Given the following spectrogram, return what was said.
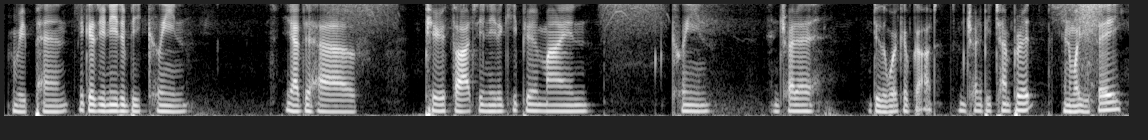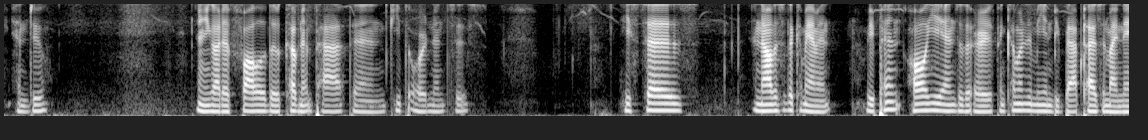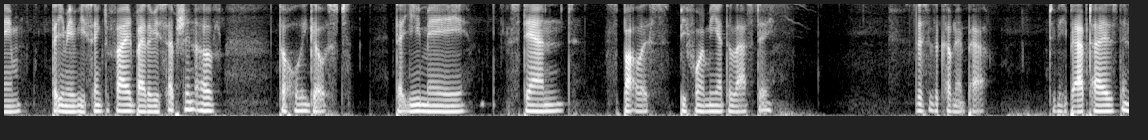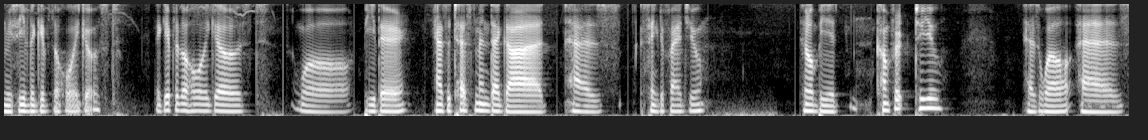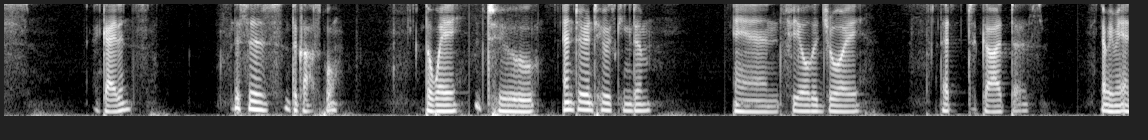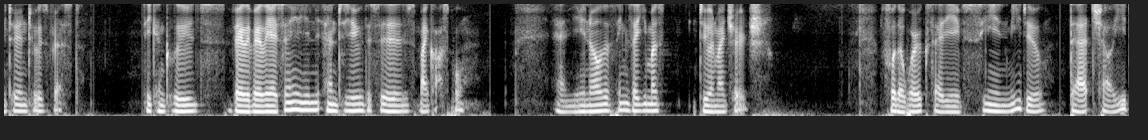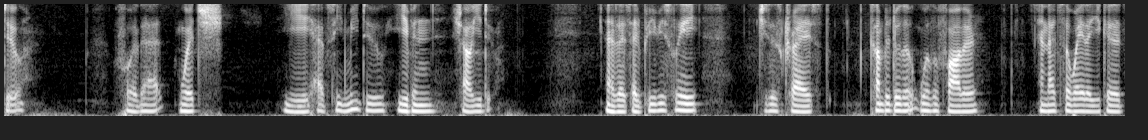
repent because you need to be clean. You have to have pure thoughts. You need to keep your mind clean and try to do the work of God. And try to be temperate in what you say and do. And you got to follow the covenant path and keep the ordinances. He says And now this is the commandment Repent, all ye ends of the earth, and come unto me and be baptized in my name, that ye may be sanctified by the reception of the Holy Ghost, that ye may stand spotless before me at the last day. This is the covenant path to be baptized and receive the gift of the Holy Ghost. The gift of the Holy Ghost will be there as a testament that God has sanctified you. It'll be a comfort to you as well as guidance. This is the gospel, the way to enter into his kingdom and feel the joy that God does, that we may enter into his rest. He concludes, Verily, verily, I say unto you, this is my gospel. And you know the things that you must do in my church. For the works that you've seen me do, that shall ye do. For that which ye have seen me do, even shall ye do. As I said previously, Jesus Christ come to do the will of the Father, and that's the way that you could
